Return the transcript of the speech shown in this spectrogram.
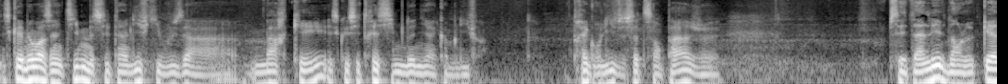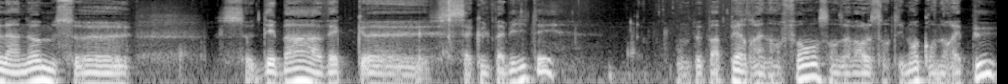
Est-ce que les mémoires intimes, c'est un livre qui vous a marqué? Est-ce que c'est très simnonien comme livre? Très gros livre de 700 pages. C'est un livre dans lequel un homme se, débat avec euh, sa culpabilité. On ne peut pas perdre un enfant sans avoir le sentiment qu'on aurait pu,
